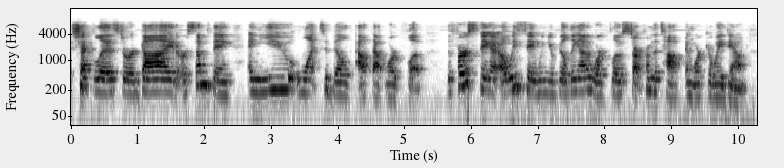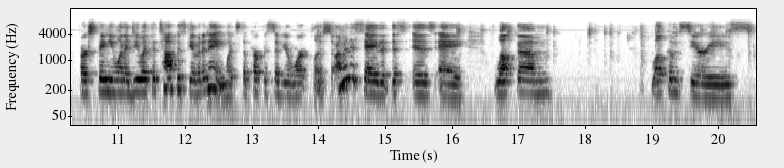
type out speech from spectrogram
checklist or guide or something, and you want to build out that workflow. The first thing I always say when you're building out a workflow, start from the top and work your way down. First thing you want to do at the top is give it a name. What's the purpose of your workflow? So I'm going to say that this is a welcome welcome series,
